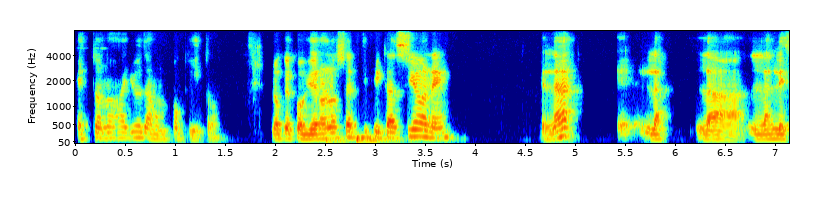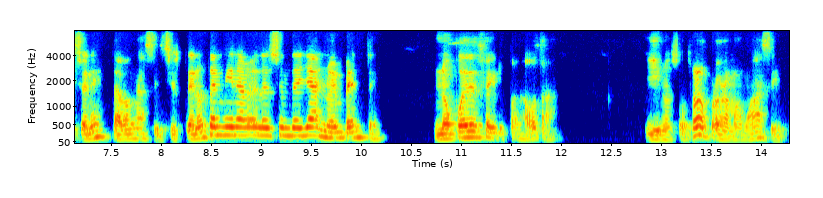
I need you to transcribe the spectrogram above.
esto nos ayuda un poquito. Lo que cogieron las certificaciones, ¿verdad? Eh, las lecciones estaban así. Si usted no termina la lección de ya, no invente. No puede seguir para la otra. Y nosotros lo programamos así.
